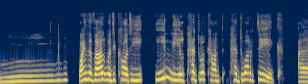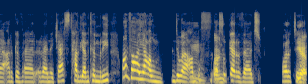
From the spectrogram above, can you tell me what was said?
Ww. Wain ddefal wedi codi 1,440 uh, ar gyfer yr NHS, Tarian Cymru. Mae'n dda iawn, yn dywe, am mm, wythnos o gerdded. O'r ti? yeah,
